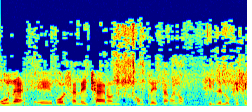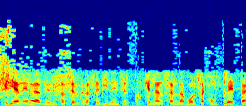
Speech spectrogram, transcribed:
una eh, bolsa la echaron completa. Bueno, si de lo que se querían era de deshacer de las evidencias, ¿por qué lanzan la bolsa completa?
